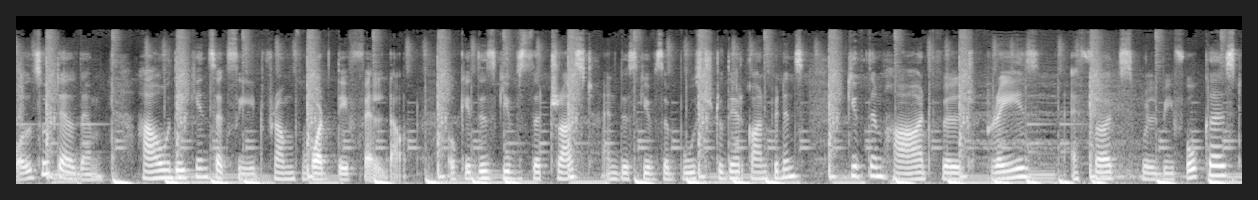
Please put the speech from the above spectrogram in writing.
also tell them how they can succeed from what they fell down. Okay, this gives the trust and this gives a boost to their confidence. Give them heartfelt praise, efforts will be focused,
